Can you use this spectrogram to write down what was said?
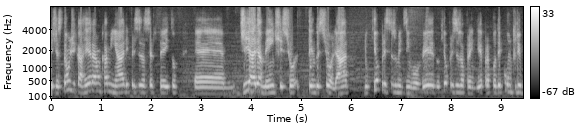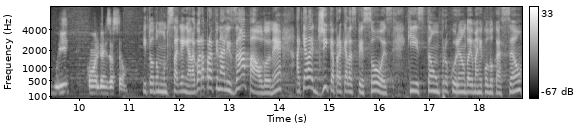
gestão de carreira é um caminhar e precisa ser feito é, diariamente, esse, tendo esse olhar do que eu preciso me desenvolver, do que eu preciso aprender para poder contribuir com a organização. E todo mundo está ganhando. Agora, para finalizar, Paulo, né? Aquela dica para aquelas pessoas que estão procurando aí uma recolocação,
